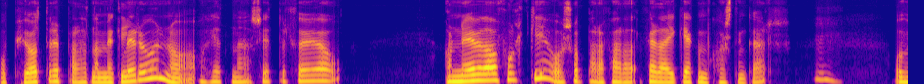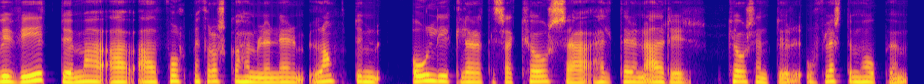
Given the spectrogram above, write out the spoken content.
og Pjótr er bara hérna með glerugun og hérna setur þau á, á nefið á fólki og svo bara fer það í gegnum kostningar Mm. og við vitum að, að, að fólk með þróskahömlun er langt um ólíklega til þess að kjósa heldur en aðrir kjósendur úr flestum hópum.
